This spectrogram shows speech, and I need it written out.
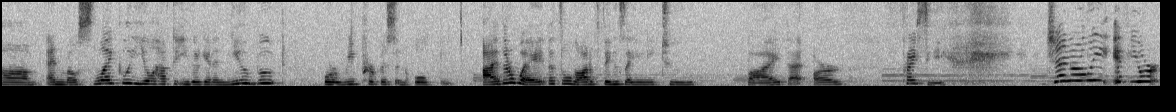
Um, and most likely you'll have to either get a new boot or repurpose an old boot. Either way, that's a lot of things that you need to buy that are pricey. Generally, if you're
